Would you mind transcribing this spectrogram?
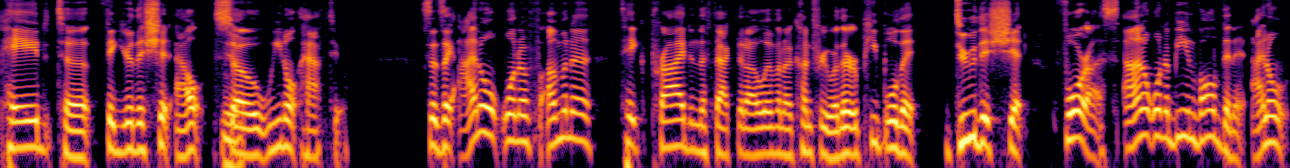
paid to figure this shit out, so we don't have to. So it's like I don't want to. F- I'm gonna take pride in the fact that I live in a country where there are people that do this shit for us. I don't want to be involved in it. I don't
